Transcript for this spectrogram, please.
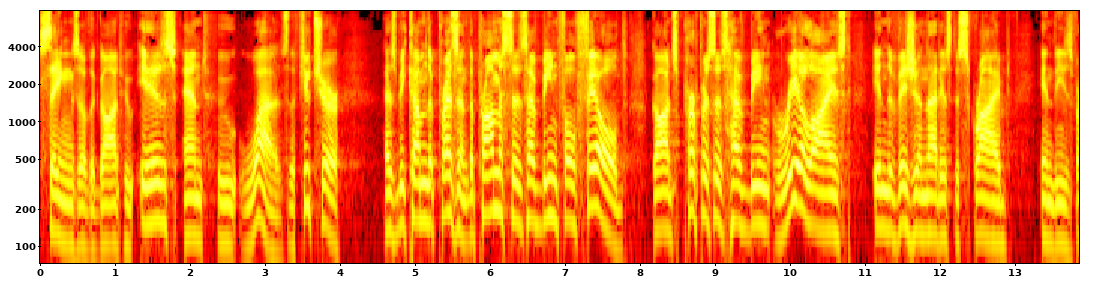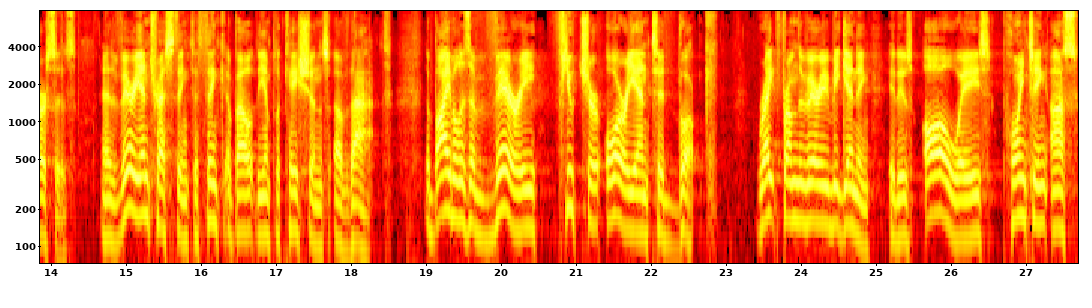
sings of the God who is and who was. The future has become the present. The promises have been fulfilled. God's purposes have been realized in the vision that is described in these verses. And it's very interesting to think about the implications of that. The Bible is a very future oriented book. Right from the very beginning, it is always pointing us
